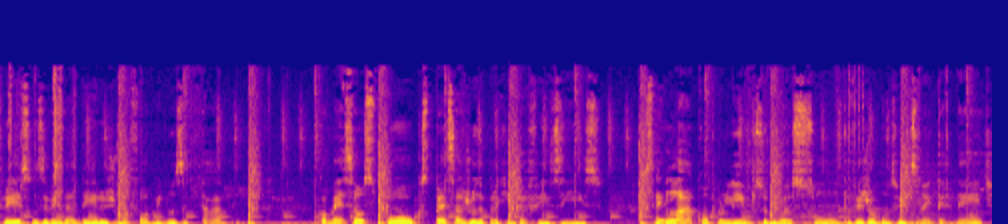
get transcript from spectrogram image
frescos e verdadeiros de uma forma inusitada. Comece aos poucos, peça ajuda para quem já fez isso sei lá, compre um livro sobre o assunto, veja alguns vídeos na internet.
